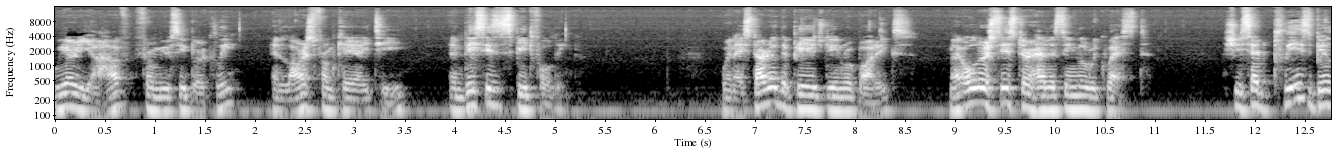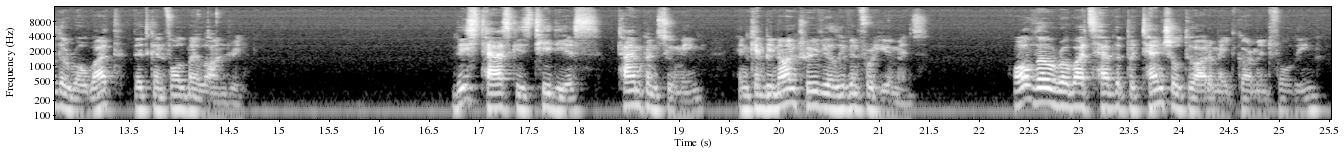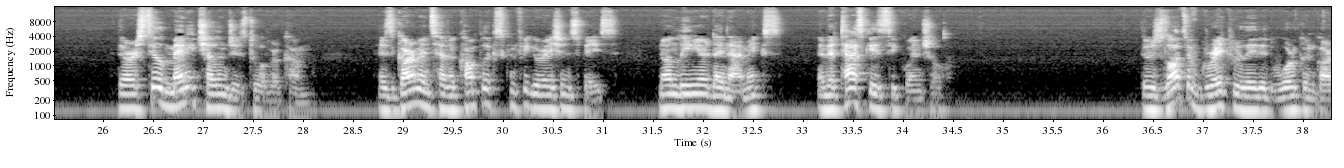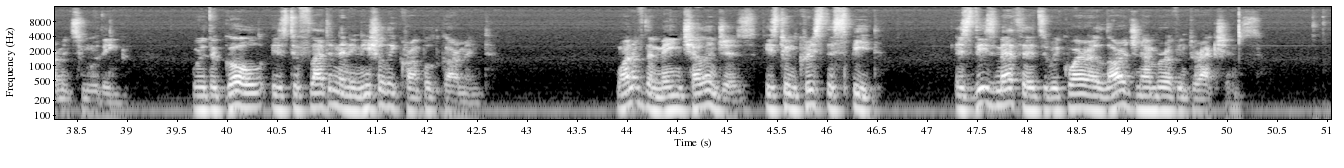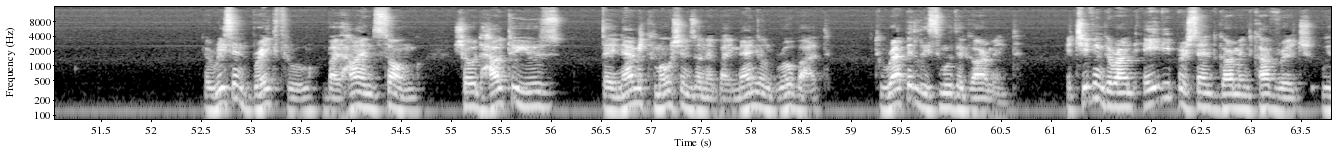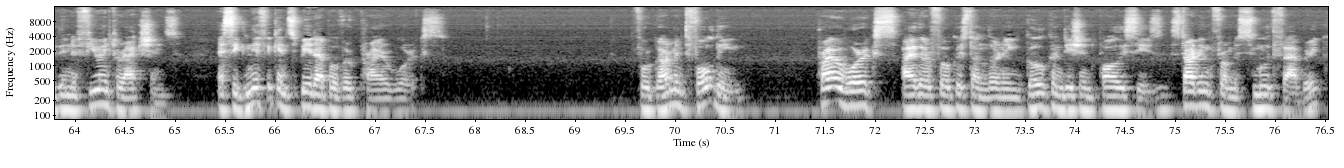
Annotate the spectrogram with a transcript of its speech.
We are Yahav from UC Berkeley and Lars from KIT, and this is Speed Folding. When I started the PhD in robotics, my older sister had a single request. She said, please build a robot that can fold my laundry. This task is tedious, time consuming, and can be non trivial even for humans. Although robots have the potential to automate garment folding, there are still many challenges to overcome, as garments have a complex configuration space, nonlinear dynamics, and the task is sequential. There is lots of great related work on garment smoothing, where the goal is to flatten an initially crumpled garment. One of the main challenges is to increase the speed, as these methods require a large number of interactions. A recent breakthrough by Ha Song showed how to use dynamic motions on a bimanual robot to rapidly smooth a garment, achieving around 80% garment coverage within a few interactions, a significant speed up over prior works. For garment folding, prior works either focused on learning goal conditioned policies starting from a smooth fabric,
